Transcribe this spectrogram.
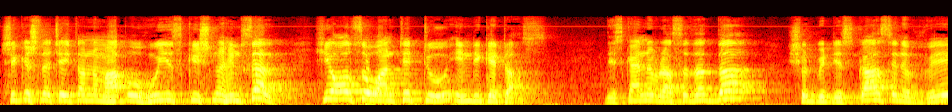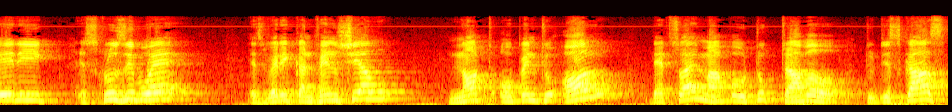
Sri Krishna Chaitanya Mahaprabhu, who is Krishna himself, he also wanted to indicate us. This kind of Rasadadda should be discussed in a very exclusive way. It's very confidential not open to all. That's why Mahaprabhu took trouble to discuss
